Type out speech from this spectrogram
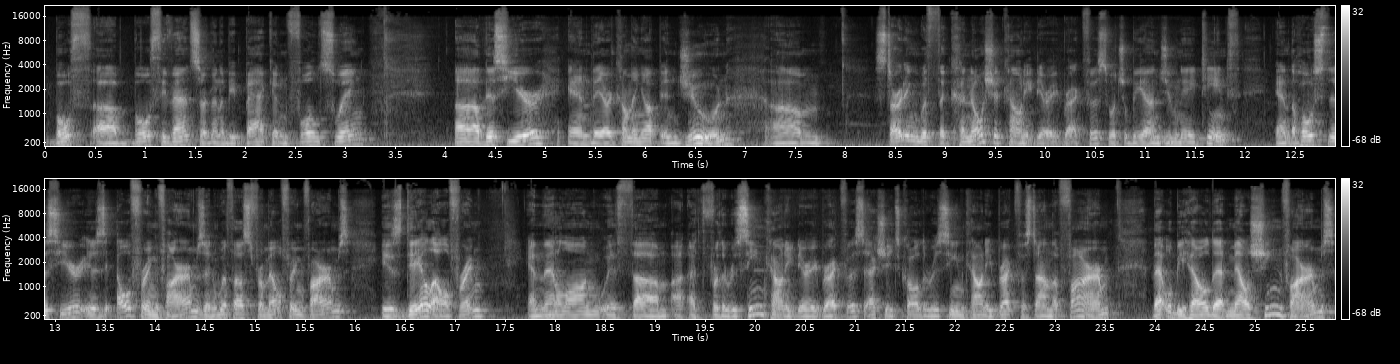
both uh, both events are going to be back in full swing uh, this year, and they are coming up in June. Um, starting with the Kenosha County Dairy Breakfast, which will be on June 18th. And the host this year is Elfring Farms, and with us from Elfring Farms is Dale Elfring. And then, along with um, uh, for the Racine County Dairy Breakfast, actually, it's called the Racine County Breakfast on the Farm. That will be held at Malchine Farms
